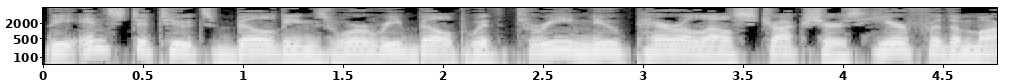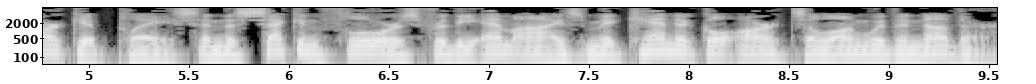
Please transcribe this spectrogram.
The Institute's buildings were rebuilt with three new parallel structures here for the marketplace and the second floors for the MI's mechanical arts along with another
